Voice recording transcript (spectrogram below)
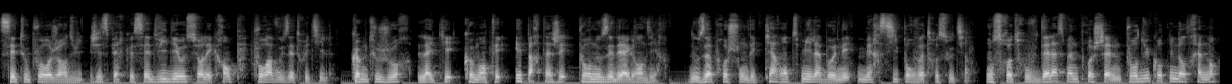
C'est tout pour aujourd'hui, j'espère que cette vidéo sur les crampes pourra vous être utile. Comme toujours, likez, commentez et partagez pour nous aider à grandir. Nous approchons des 40 000 abonnés, merci pour votre soutien. On se retrouve dès la semaine prochaine pour du contenu d'entraînement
